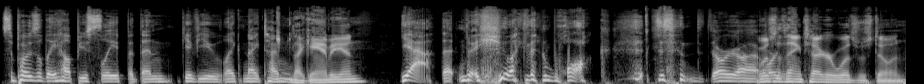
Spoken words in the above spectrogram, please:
supposedly help you sleep but then give you like nighttime Like Ambien. Yeah that you like then walk or uh, What's or the thing Tiger Woods was doing?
